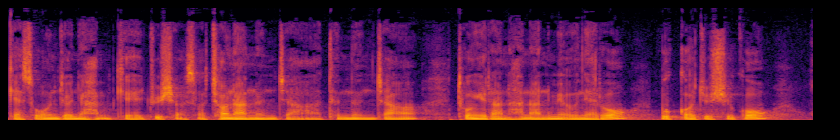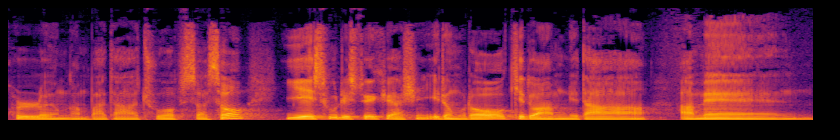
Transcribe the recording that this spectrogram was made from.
께서 온전히 함께 해주셔서 전하는 자, 듣는 자 동일한 하나님의 은혜로 묶어주시고 홀로 영광 받아 주옵소서 예수 그리스도의 귀하신 이름으로 기도합니다. 아멘.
